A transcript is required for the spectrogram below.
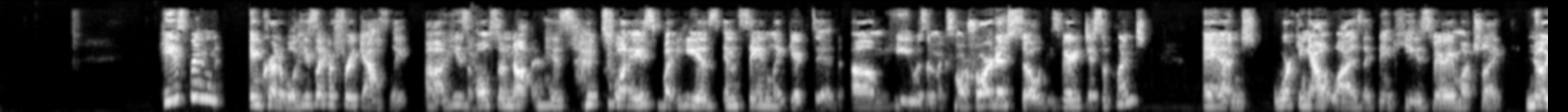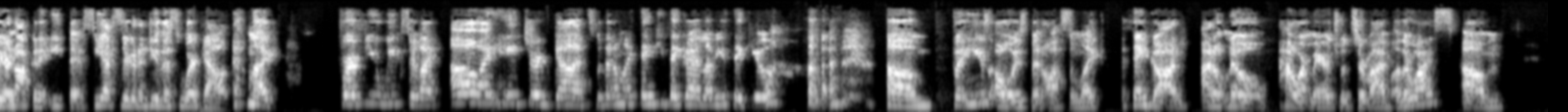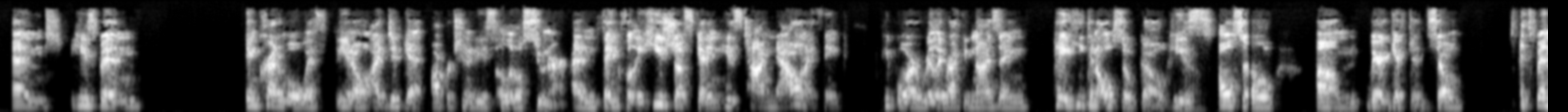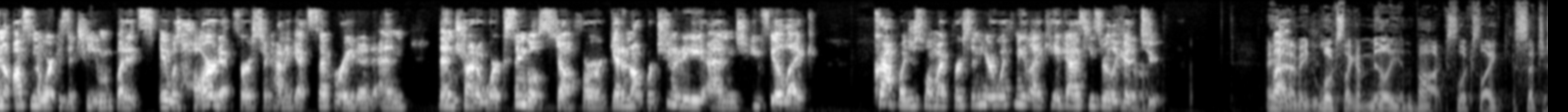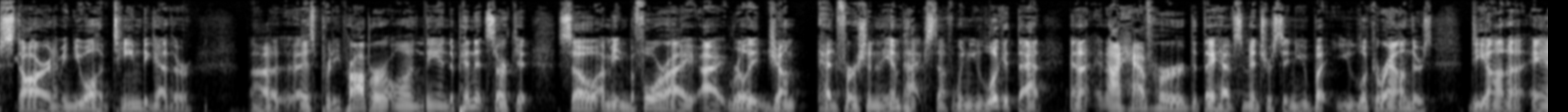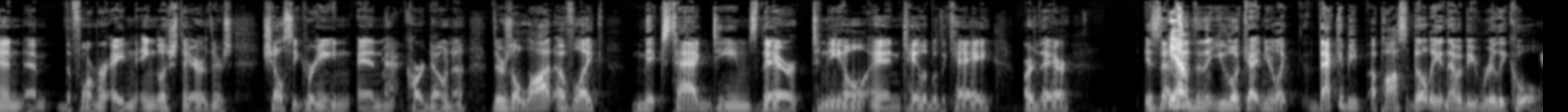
He's been incredible. He's like a freak athlete. Uh, he's also not in his 20s, but he is insanely gifted. Um, he was a mixed martial artist, so he's very disciplined. And working out wise, I think he's very much like, no, you're not going to eat this. Yes, you're going to do this workout. And like for a few weeks, you're like, oh, I hate your guts. But then I'm like, thank you, thank you, I love you, thank you. um, but he's always been awesome. Like, thank God. I don't know how our marriage would survive otherwise. Um, and he's been incredible with you know i did get opportunities a little sooner. And thankfully he's just getting his time now. And i think people are really recognizing hey he can also go. He's yeah. also um, very gifted. So it's been awesome to work as a team but it's it was hard at first to kind of get separated and then try to work single stuff or get an opportunity. And you feel like crap i just want my person here with me. Like hey guys he's really good sure. too and but, I mean, looks like a million bucks. Looks like such a star. And I mean, you all have teamed together uh, as pretty proper on the independent circuit. So I mean, before I I really jump headfirst into the impact stuff, when you look at that, and I and I have heard that they have some interest in you, but you look around, there's Deonna and um, the former Aiden English there. There's Chelsea Green and Matt Cardona. There's a lot of like mixed tag teams there. Tenille and Kaleb with a K are there. Is that yep. something that you look at and you're like, that could be a possibility and that would be really cool?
